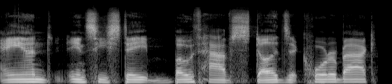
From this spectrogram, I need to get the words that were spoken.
and NC State both have studs at quarterback.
